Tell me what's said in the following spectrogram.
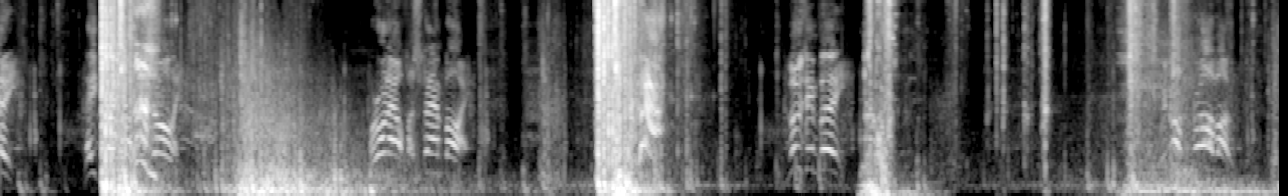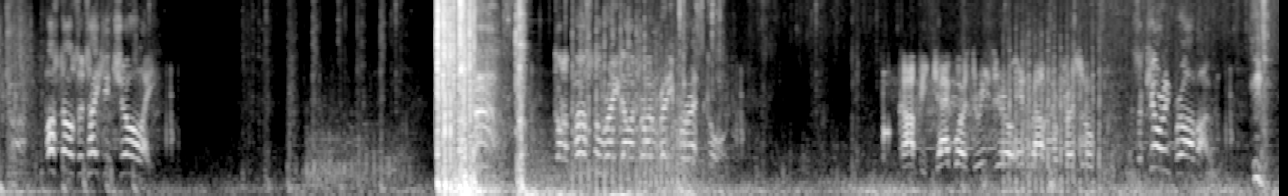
Need backup Charlie. We're on Alpha. Stand by. Losing B. We've lost Bravo. Hostiles are taking Charlie. Got a personal radar drone ready for escort. Copy. Jaguar 3-0 en route for personal... Securing Bravo.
